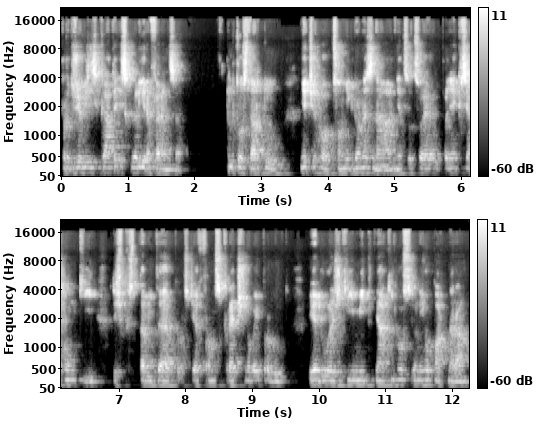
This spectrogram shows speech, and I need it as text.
protože vy získáte i skvělé reference do toho startu něčeho, co nikdo nezná, něco, co je úplně křehonký, když stavíte prostě from scratch nový produkt, je důležité mít nějakého silného partnera,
